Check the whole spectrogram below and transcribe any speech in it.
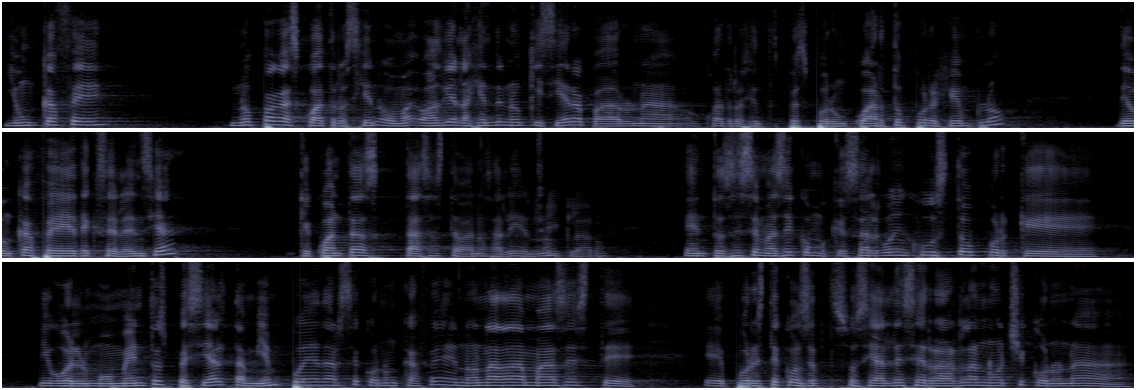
Y un café no pagas 400, o más bien la gente no quisiera pagar una 400 pesos por un cuarto, por ejemplo, de un café de excelencia, que cuántas tazas te van a salir, ¿no? Sí, claro. Entonces se me hace como que es algo injusto porque, digo, el momento especial también puede darse con un café, no nada más este, eh, por este concepto social de cerrar la noche con una,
